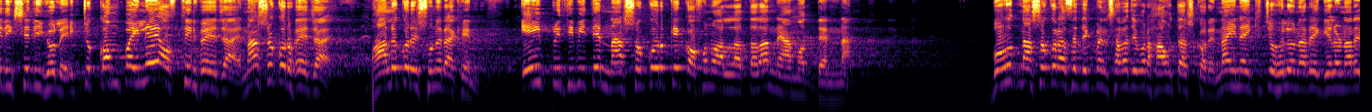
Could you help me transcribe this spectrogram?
এদিক সেদিক হলে, একটু কম পাইলে অস্থির হয়ে যায়, নাশকর হয়ে যায়। ভালো করে শুনে রাখেন, এই পৃথিবীতে নাশকরকে কখনো আল্লাহ তালা নেয়ামত দেন না। বহুত নাশকর আছে, দেখবেন সারা জীবন হাউতাস করে। নাই নাই, কিছু হলো না রে, গেল না রে,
